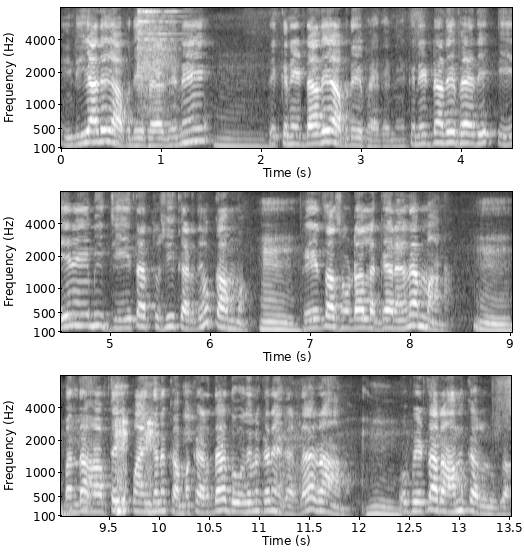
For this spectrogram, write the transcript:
ਇੰਡੀਆ ਦੇ ਆਪਦੇ ਫਾਇਦੇ ਨੇ। ਤੇ ਕੈਨੇਡਾ ਦੇ ਆਪਦੇ ਫਾਇਦੇ ਨੇ। ਕੈਨੇਡਾ ਦੇ ਫਾਇਦੇ ਇਹ ਨੇ ਵੀ ਜੇ ਤਾਂ ਤੁਸੀਂ ਕਰਦੇ ਹੋ ਕੰਮ ਫੇਰ ਤਾਂ ਤੁਹਾਡਾ ਲੱਗਿਆ ਰਹਿੰਦਾ ਮਨ। ਬੰਦਾ ਹਫ਼ਤੇ 'ਚ 5 ਦਿਨ ਕੰਮ ਕਰਦਾ 2 ਦਿਨ ਘਰੇ ਕਰਦਾ ਆਰਾਮ। ਉਹ ਫਿਰ ਤਾਂ ਆਰਾਮ ਕਰ ਲੂਗਾ।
